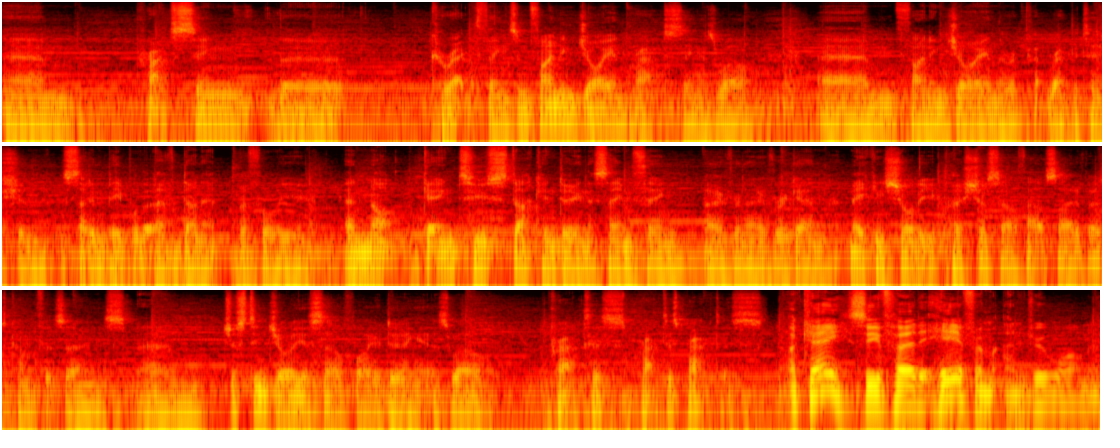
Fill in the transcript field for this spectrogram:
Um, practicing the correct things and finding joy in practicing as well. Um, finding joy in the rep- repetition, studying people that have done it before you, and not getting too stuck in doing the same thing over and over again. Making sure that you push yourself outside of those comfort zones. Um, just enjoy yourself while you're doing it as well. Practice, practice, practice. Okay, so you've heard it here from Andrew Warman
